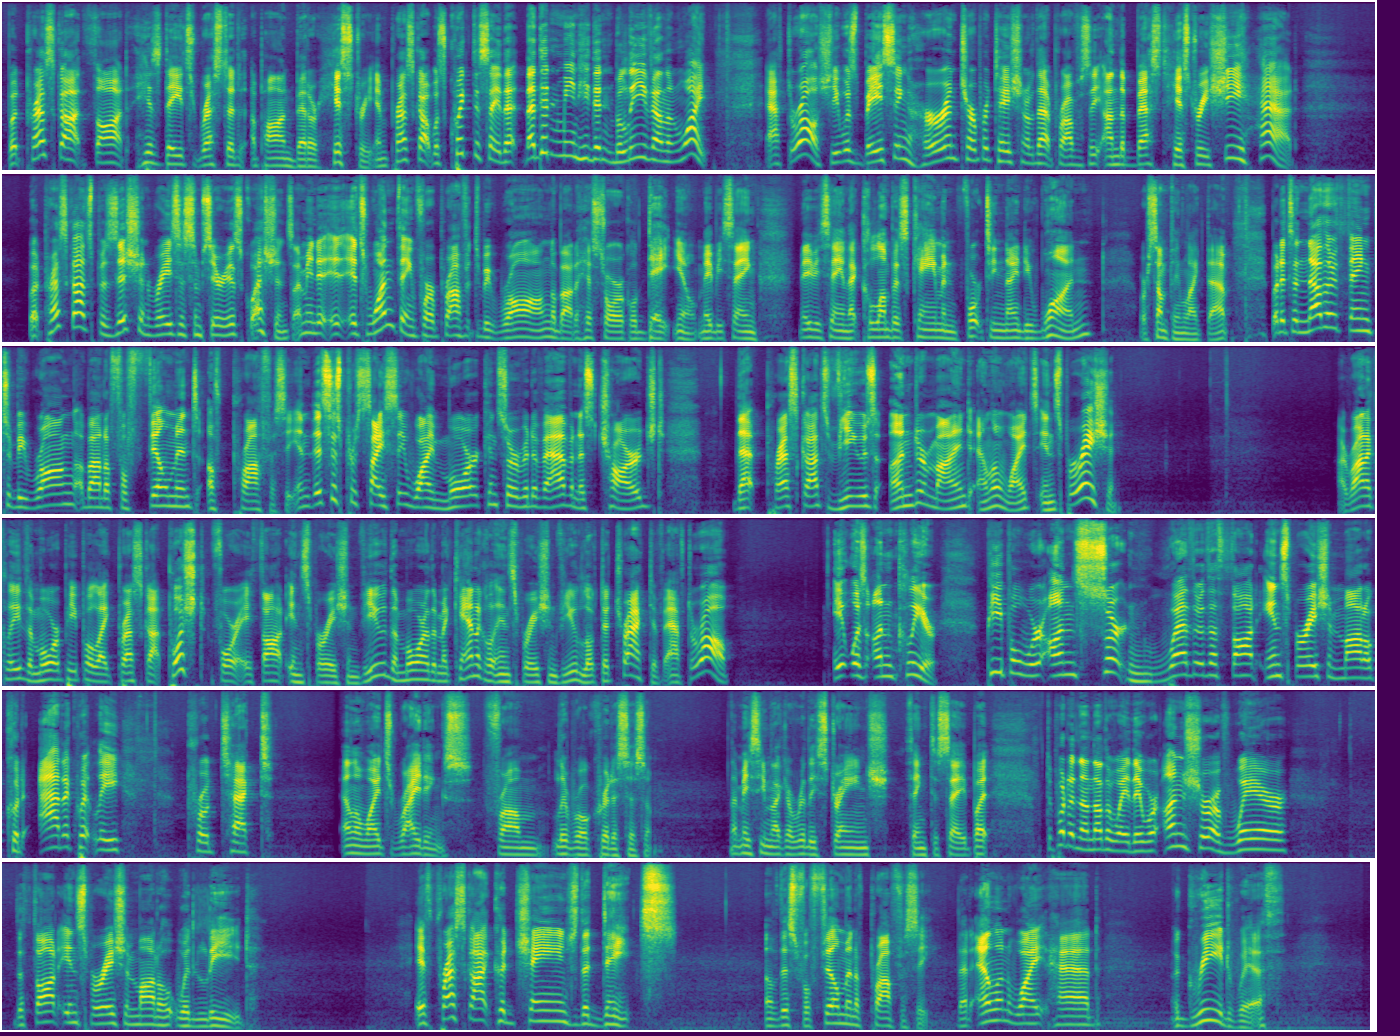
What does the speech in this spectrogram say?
But Prescott thought his dates rested upon better history, and Prescott was quick to say that that didn't mean he didn't believe Ellen White. After all, she was basing her interpretation of that prophecy on the best history she had. But Prescott's position raises some serious questions. I mean, it, it's one thing for a prophet to be wrong about a historical date, you know, maybe saying, maybe saying that Columbus came in 1491 or something like that. But it's another thing to be wrong about a fulfillment of prophecy. And this is precisely why more conservative Adventists charged that Prescott's views undermined Ellen White's inspiration. Ironically, the more people like Prescott pushed for a thought inspiration view, the more the mechanical inspiration view looked attractive. After all, it was unclear. People were uncertain whether the thought inspiration model could adequately protect Ellen White's writings from liberal criticism. That may seem like a really strange thing to say, but to put it another way, they were unsure of where the thought inspiration model would lead. If Prescott could change the dates of this fulfillment of prophecy that Ellen White had agreed with,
